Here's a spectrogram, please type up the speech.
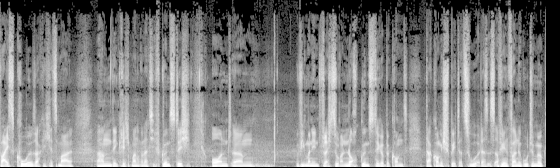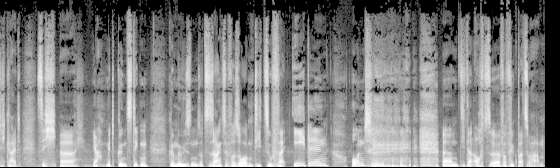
Weißkohl, sag ich jetzt mal, ähm, den kriegt man relativ günstig. Und ähm, wie man ihn vielleicht sogar noch günstiger bekommt, da komme ich später zu. Das ist auf jeden Fall eine gute Möglichkeit, sich äh, ja, mit günstigen Gemüsen sozusagen zu versorgen, die zu veredeln und ähm, die dann auch äh, verfügbar zu haben.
